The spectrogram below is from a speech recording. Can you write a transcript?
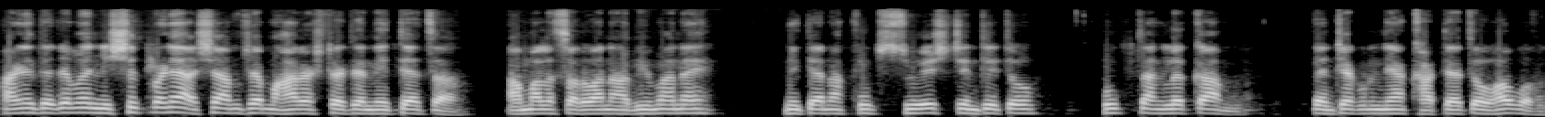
आणि त्याच्यामुळे निश्चितपणे अशा आमच्या महाराष्ट्राच्या नेत्याचा आम्हाला सर्वांना अभिमान आहे. मी त्यांना खूप सुयश चिंतितो. खूप चांगलं काम त्यांच्याकडून या खात्याचं व्हावं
